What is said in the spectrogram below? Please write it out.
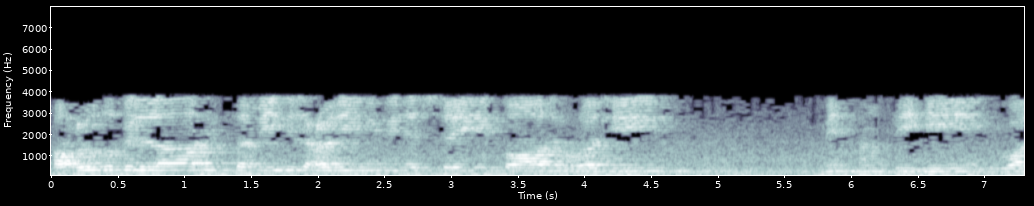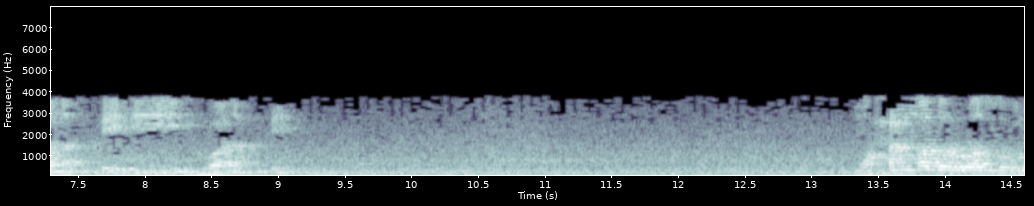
أعوذ بالله السميع العليم من الشيطان الرجيم. من همزه ونفخه ونفخه. محمد رسول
